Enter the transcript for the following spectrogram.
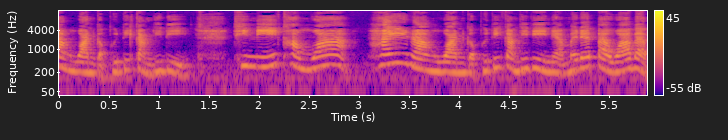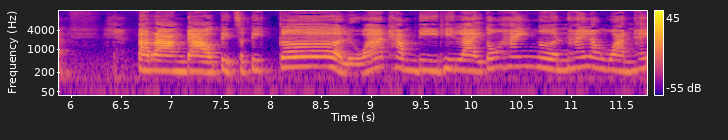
รางวัลกับพฤติกรรมที่ดี ทีนี้คำว่าให้รางวัลกับพฤติกรรมที่ดีเนี่ยไม่ได้แปลว่าแบบตารางดาวติดสติกเกอร์ หรือว่าทำดีทีไรต้องให้เงินให้รางวัลให้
